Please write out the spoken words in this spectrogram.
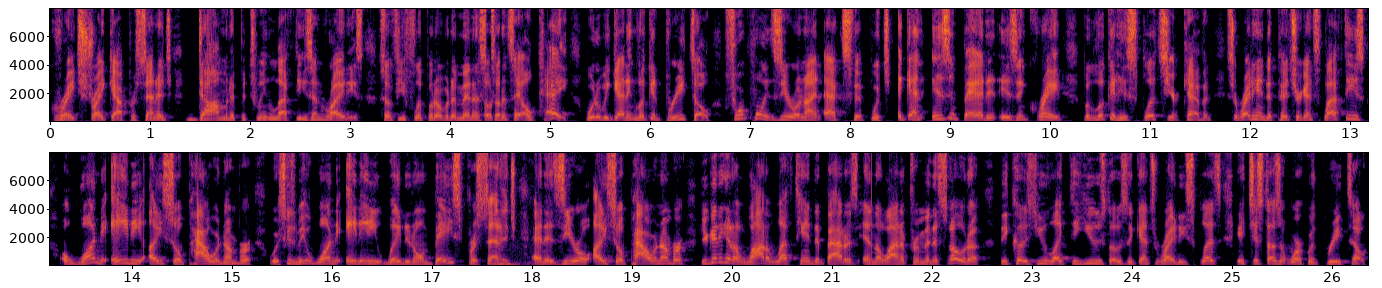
great strikeout percentage, dominant between lefties and righties. So if you flip it over to Minnesota and say, okay, what are we getting? Look at Brito, 4.09 xFIP, which again isn't bad, it isn't great, but look at his splits here, Kevin. It's a right-handed pitcher against lefties, a 180 ISO power number, or excuse me, a 180 weighted on base percentage, mm. and a zero ISO power number. You're going to get a lot of left-handed batters in the lineup for Minnesota because you like to use those against righty splits. It just doesn't work with Brito.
